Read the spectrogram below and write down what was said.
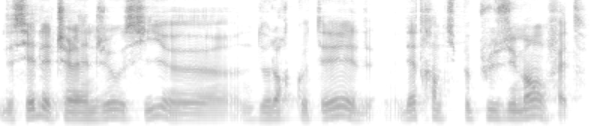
D'essayer de les challenger aussi euh, de leur côté, et d'être un petit peu plus humain en fait.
